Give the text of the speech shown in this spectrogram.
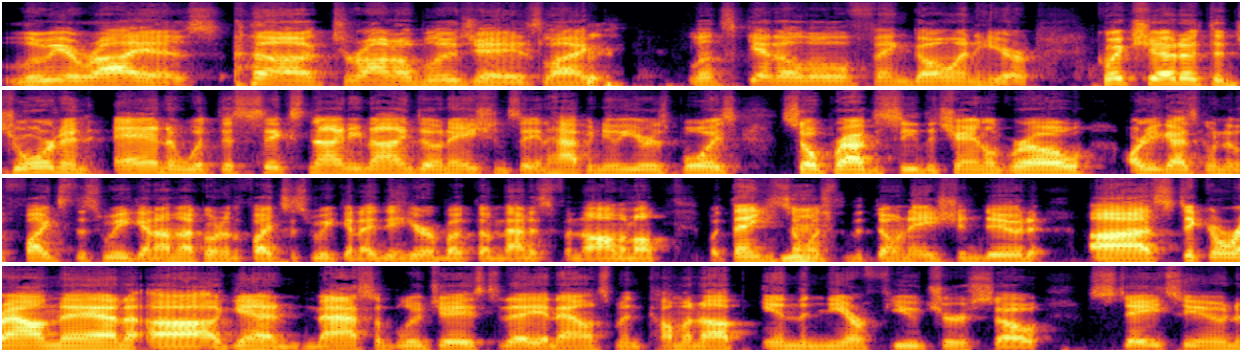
Luis Arraez, uh, Toronto Blue Jays. Like, let's get a little thing going here. Quick shout out to Jordan N with the 699 donation saying Happy New Year's, boys. So proud to see the channel grow. Are you guys going to the fights this weekend? I'm not going to the fights this weekend. I did hear about them. That is phenomenal. But thank you so mm. much for the donation, dude. Uh, stick around, man. Uh, again, massive Blue Jays today announcement coming up in the near future. So stay tuned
